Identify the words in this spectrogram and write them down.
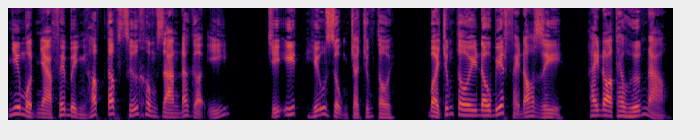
như một nhà phê bình hấp tấp xứ không gian đã gợi ý, chí ít hữu dụng cho chúng tôi, bởi chúng tôi đâu biết phải đo gì hay đo theo hướng nào.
